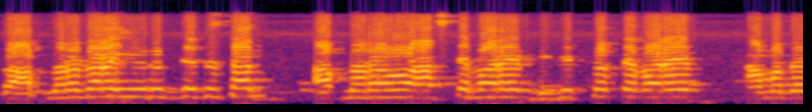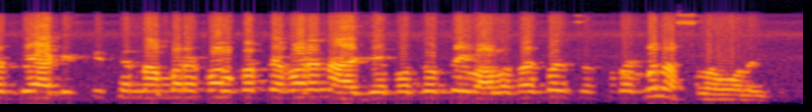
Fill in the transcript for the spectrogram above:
তো আপনারা যারা ইউরোপ যেতে চান, আপনারাও আসতে পারেন ভিজিট করতে পারেন। আমাদের দেওয়া ডিসক্রিপশন নাম্বারে কল করতে পারেন। আজ এ পর্যন্তই, ভালো থাকবেন, সুস্থ থাকবেন। আসসালামু আলাইকুম।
